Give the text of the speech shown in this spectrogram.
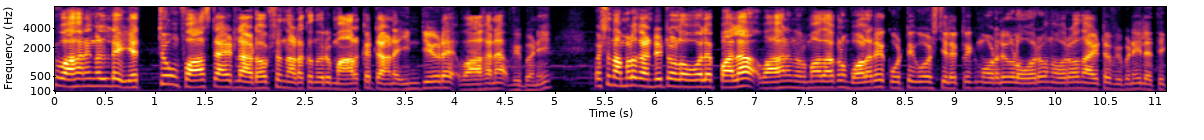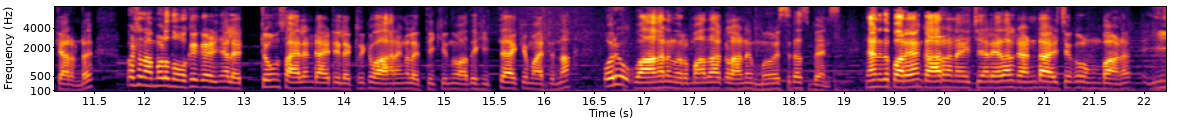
ഇലക്ട്രിക് വാഹനങ്ങളുടെ ഏറ്റവും ഫാസ്റ്റ് ആയിട്ടുള്ള അഡോപ്ഷൻ നടക്കുന്ന ഒരു മാർക്കറ്റാണ് ഇന്ത്യയുടെ വാഹന വിപണി. പക്ഷെ നമ്മൾ കണ്ടിട്ടുള്ള പോലെ പല വാഹന നിർമ്മാതാക്കളും വളരെ കൊട്ടിഘോഷിച്ച് ഇലക്ട്രിക് മോഡലുകൾ ഓരോന്നോരോന്നായിട്ട് വിപണിയിൽ എത്തിക്കാറുണ്ട്. പക്ഷെ നമ്മൾ നോക്കിക്കഴിഞ്ഞാൽ ഏറ്റവും സൈലന്റ് ആയിട്ട് ഇലക്ട്രിക് വാഹനങ്ങൾ എത്തിക്കുന്നു. അത് ഹിറ്റാക്കി മാറ്റുന്ന ഒരു വാഹന നിർമ്മാതാക്കളാണ് മേഴ്സിഡസ് ബെൻസ് ഞാനിത് പറയാൻ കാരണം എന്ന് വെച്ചാൽ ഏതാണ്ട് രണ്ടാഴ്ചകൾ മുമ്പാണ് ഇ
